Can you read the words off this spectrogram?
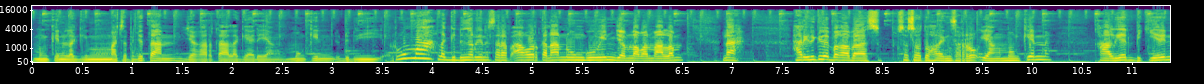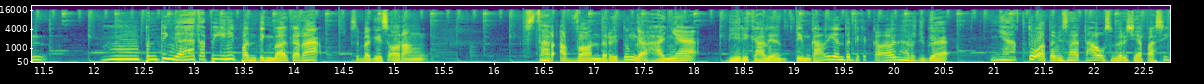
mungkin lagi macet-macetan Jakarta lagi ada yang mungkin udah di rumah lagi dengerin startup hour karena nungguin jam 8 malam. Nah, hari ini kita bakal bahas sesuatu hal yang seru yang mungkin kalian pikirin hmm, penting nggak ya? Tapi ini penting banget karena sebagai seorang startup founder itu nggak hanya diri kalian, tim kalian, tapi kalian harus juga nyatu atau misalnya tahu sebenarnya siapa sih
